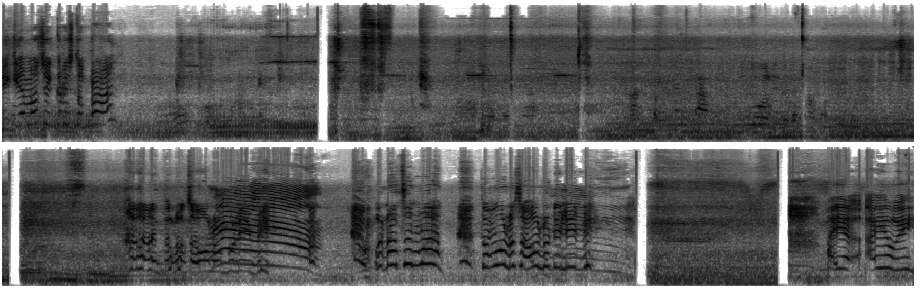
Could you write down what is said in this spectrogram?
Bigyan mo si Christopher, han? Hala, nagtulog sa ulo mo, Libby. Punasan man. Tumulo sa ulo ni Libby. Ayaw, ayaw eh.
